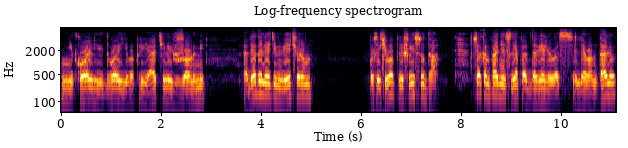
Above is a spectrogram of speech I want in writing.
Николь и двое его приятелей с женами обедали этим вечером, после чего пришли сюда. Вся компания слепо доверилась Леванталю,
